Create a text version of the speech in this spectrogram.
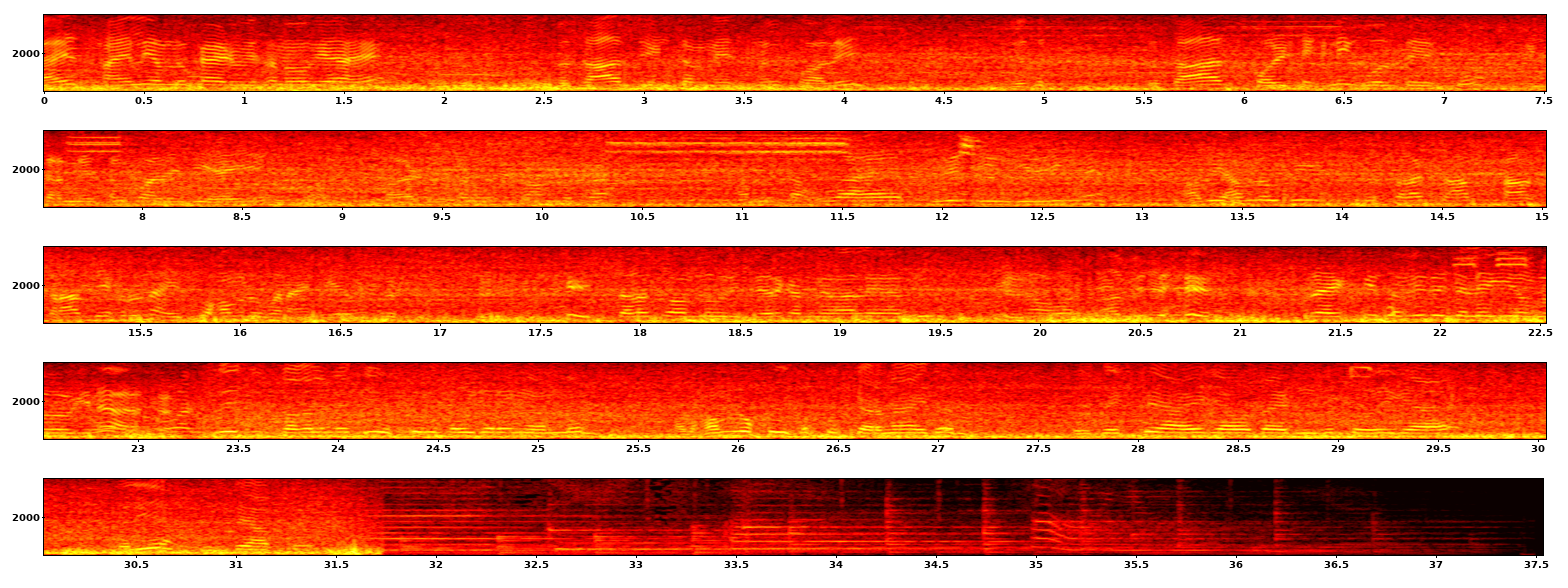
Guys finally हम लोग का एडमिशन हो गया है प्रसाद इंटरनेशनल कॉलेज ये तो प्रसाद पॉलिटेक्निक बोलते हैं इसको इंटरनेशनल कॉलेज ही है ये और एडमिशन तो हम लोग का हम लोग का हुआ है सिविल इंजीनियरिंग में। अभी हम लोग भी जो सड़क आप खराब देख रहे हो ना, इसको हम लोग बनाएँगे। इस सड़क को हम लोग रिपेयर करने वाले हैं अभी। और अभी से प्रैक्टिस अभी से चलेगी हम लोगों की ना। और ब्रिज बगल में थी, उसको भी सही करेंगे हम लोग। अब हम लोग को सब कुछ करना है इधर। तो देखते हैं आगे क्या होता है एडमिशन तो हो ही गया है। चलिए, मिलते हैं आपसे।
